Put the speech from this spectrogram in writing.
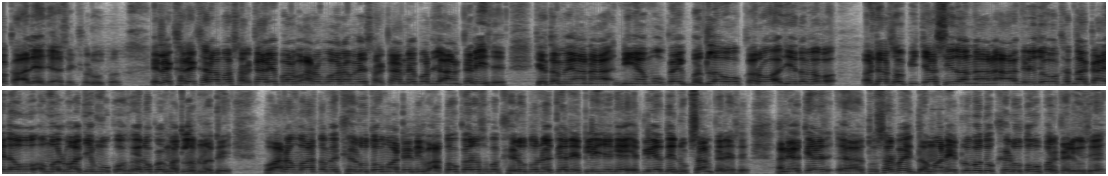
હક હાલે જાય છે ખેડૂતો. એટલે ખરેખર આમાં સરકારે પણ વારંવાર અમે સરકારને પણ જાણ કરી છે કે તમે આના નિયમો કંઈક બદલાવો કરો. હજી તમે અઢારસો પિચ્યાસીના આ અંગ્રેજો વખતના કાયદાઓ અમલમાં જે મૂકો છો, એનો કોઈ મતલબ નથી. વારંવાર તમે ખેડૂતો માટેની વાતો કરો છો, પણ ખેડૂતોને અત્યારે એટલી જગ્યાએ એટલી હદે નુકસાન કરે છે. અને અત્યારે તુષારભાઈ, દમન એટલું બધું ખેડૂતો ઉપર કર્યું છે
